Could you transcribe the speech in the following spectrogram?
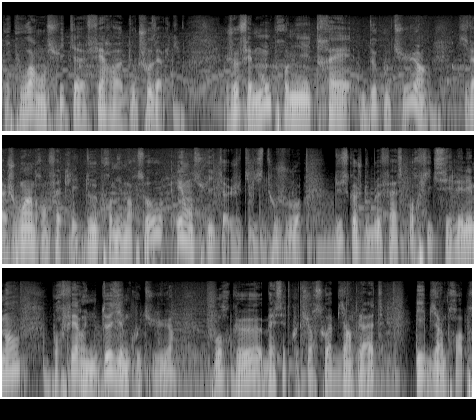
pour pouvoir ensuite euh, faire euh, d'autres choses avec. Je fais mon premier trait de couture qui va joindre en fait les deux premiers morceaux et ensuite j'utilise toujours du scotch double face pour fixer l'élément pour faire une deuxième couture pour que ben, cette couture soit bien plate et bien propre.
